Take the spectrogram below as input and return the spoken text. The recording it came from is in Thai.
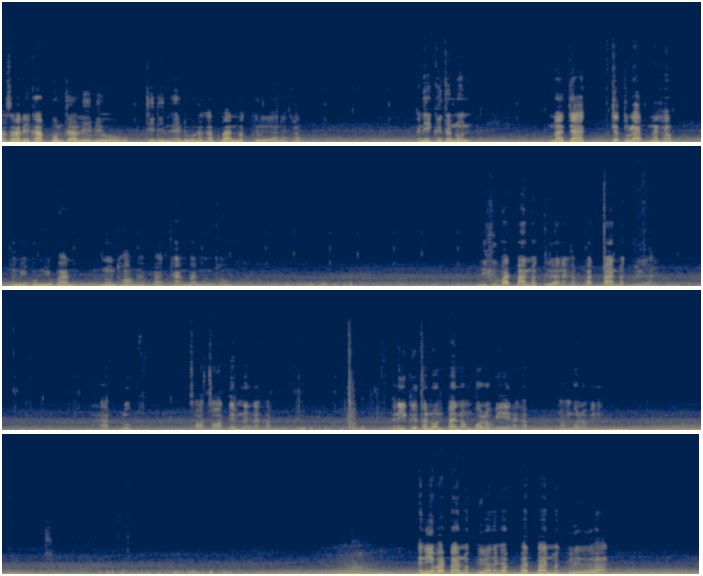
ครับสวัสดีครับ ผมจะรีวิวที่ดินให้ดูนะครับ บ้านมะเกลือนะครับ อันนี้คือถนนมาจากจตุรัสนะครับตรงนี้ผมอยู่บ้านนนทองนะปากทางบ้านนนทอง นี่คือวัดบ้านมะเกลือนะครับ วัดบ้านมะเกลือครับรูปสอสอเต็มเลยนะครับ อันนี้คือถนนไปหนองบัวละเวนะครับหนองบัวละเว อันนี้วัดบ้านมะเกลือนะครับ วัดบ้านมะเกลือ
